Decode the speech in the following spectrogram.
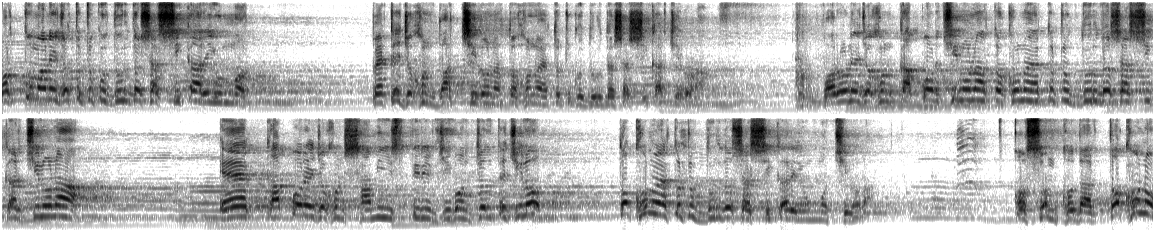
বর্তমানে যতটুকু দুর্দশার শিকার এই উম্মত পেটে যখন বাচ্ছিল না, তখনও এতটুকু দুর্দশার শিকার ছিল না। পরনে যখন কাপড় ছিল না, তখনও এতটুকু দুর্দশার শিকার ছিল না। এক কাপড়ে যখন স্বামী স্ত্রীর জীবন চলতেছিল, তখনও এতটুক দুর্দশার শিকার এই উম্মত ছিল না। কসম খোদার, তখনও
